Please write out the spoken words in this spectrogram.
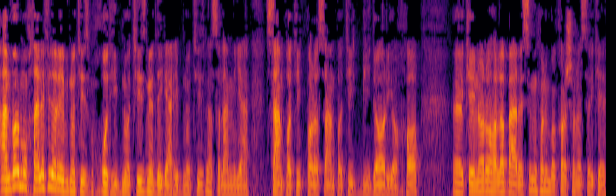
انواع مختلفی داره هیپنوتیزم خود هیپنوتیزم یا دگر هیپنوتیزم مثلا میگن سمپاتیک پاراسمپاتیک بیدار یا خواب که اینا رو حالا بررسی می‌کنیم با کارشناسایی که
